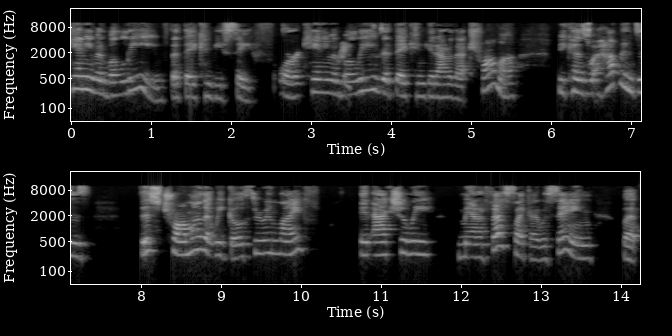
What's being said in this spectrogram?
can't even believe that they can be safe or can't even right. believe that they can get out of that trauma because what happens is this trauma that we go through in life it actually manifests, like I was saying. But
